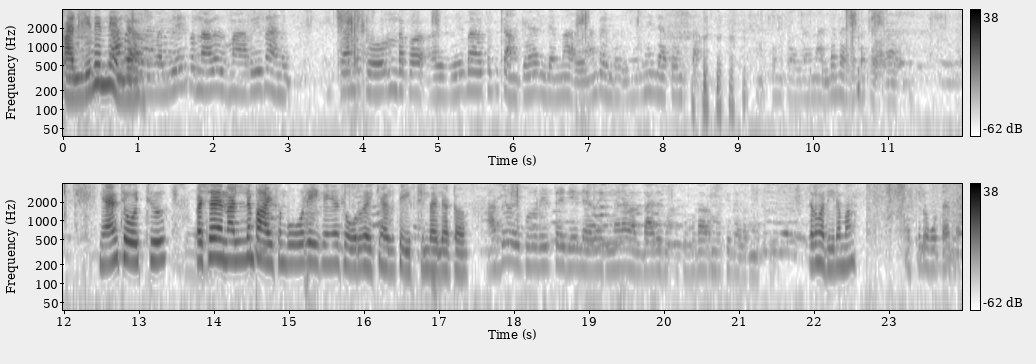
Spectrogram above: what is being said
പല്ലിന് തന്നെയല്ല ഇപ്പം നാൾ മാറിയതാണ്. ഇപ്പം ഈ ഭാഗത്തോട്ട് ചമച്ചു അപ്പം നല്ല ഞാൻ ചോദിച്ചു. പക്ഷേ നല്ല പായസം പോലെ ആയി കഴിഞ്ഞാൽ ചോറ് കഴിക്കാൻ ഒരു ടേസ്റ്റ് ഉണ്ടായില്ല കേട്ടോ. അത് വന്നാലും ഇത്ര മതിയിലമ്മ ബാക്കിയുള്ള കൂട്ടാല്ലേ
